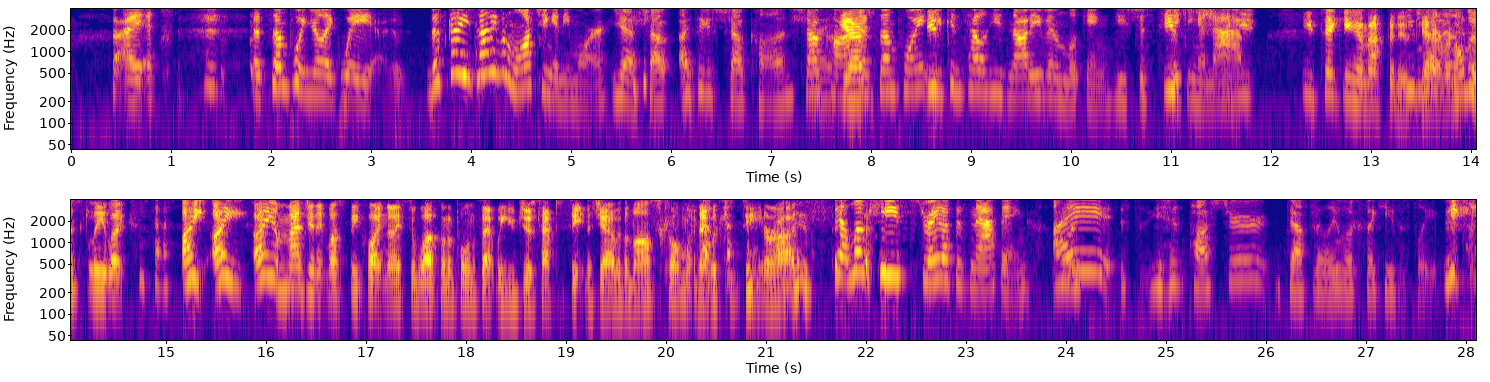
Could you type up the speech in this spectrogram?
I at some point you're like, wait, this guy's not even watching anymore. Yeah, Shao. I think it's Shao Kahn. Shao right? Kahn. Yeah. At some point, He's- you can tell he's not even looking. He's just He's taking a nap. he- he's taking a nap in his He chair, and honestly, like, Yeah. I, I, I imagine it must be quite nice to work on a porn set where you just have to sit in a chair with a mask on where no one can see your eyes. Yeah, look, he's straight up is napping. I his posture definitely looks like he's asleep. he's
